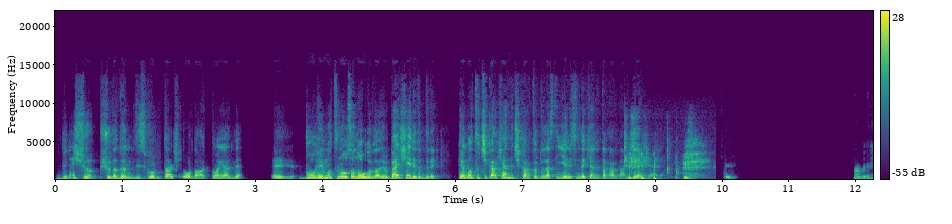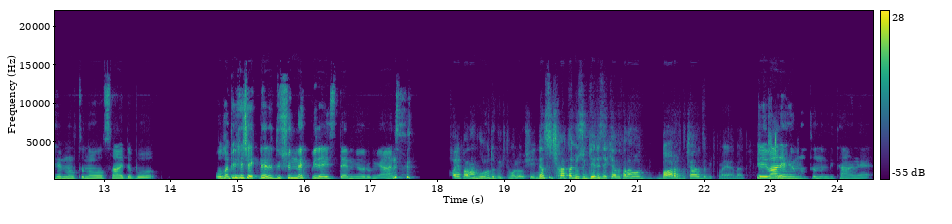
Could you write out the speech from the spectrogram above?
Bir de şu şu da döndü Discord'da. Şimdi orada aklıma geldi. Ee, bu Hamilton olsa ne olurdu acaba? Ben şey dedim direkt. Hamilton çıkar kendi çıkartırdı lastiği. Yenisini de kendi takardı abi. Direkt yani. Abi Hamilton olsaydı bu olabilecekleri düşünmek bile istemiyorum yani. Kafaya falan vururdu büyük ihtimal o şey. Nasıl çıkartamıyorsun geri zekalı falan o bağırırdı çağırırdı büyük ihtimal yani ben. Şey var ya Hamilton'ın bir tane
